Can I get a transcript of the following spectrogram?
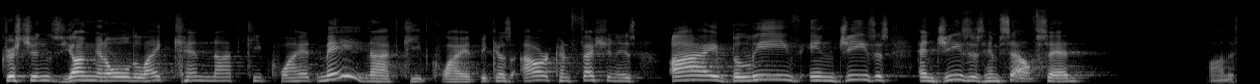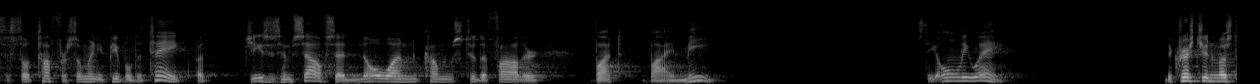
Christians, young and old alike, cannot keep quiet, may not keep quiet, because our confession is I believe in Jesus. And Jesus himself said, Oh, this is so tough for so many people to take, but Jesus himself said, No one comes to the Father but by me. It's the only way. The Christian must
